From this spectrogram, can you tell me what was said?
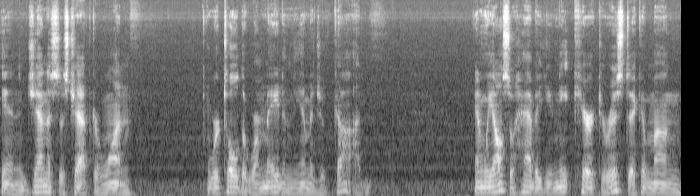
In Genesis chapter 1, we're told that we're made in the image of God. And we also have a unique characteristic among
